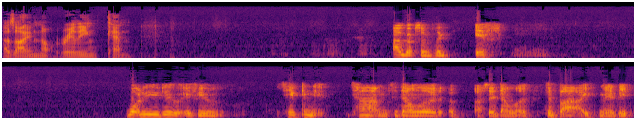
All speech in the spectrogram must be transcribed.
as I'm not really in Kent. I've got something. If what do you do if you taken time to download? A, I said download to buy maybe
